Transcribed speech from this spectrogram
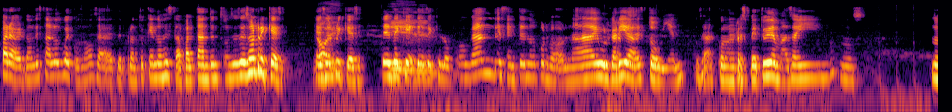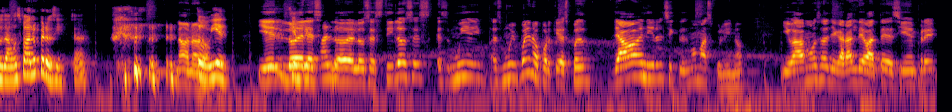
para ver dónde están los huecos, ¿no? O sea, de pronto qué nos está faltando, entonces eso enriquece. Eso enriquece. Desde, que, desde que lo pongan decentes, no, por favor, nada de vulgaridades, todo bien. O sea, con el respeto y demás ahí nos, nos damos palo, pero sí, o sea, no, no, todo bien. Y lo, de lo, de los estilos es, es, muy, es muy bueno porque después ya va a venir el ciclismo masculino y vamos a llegar al debate de siempre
